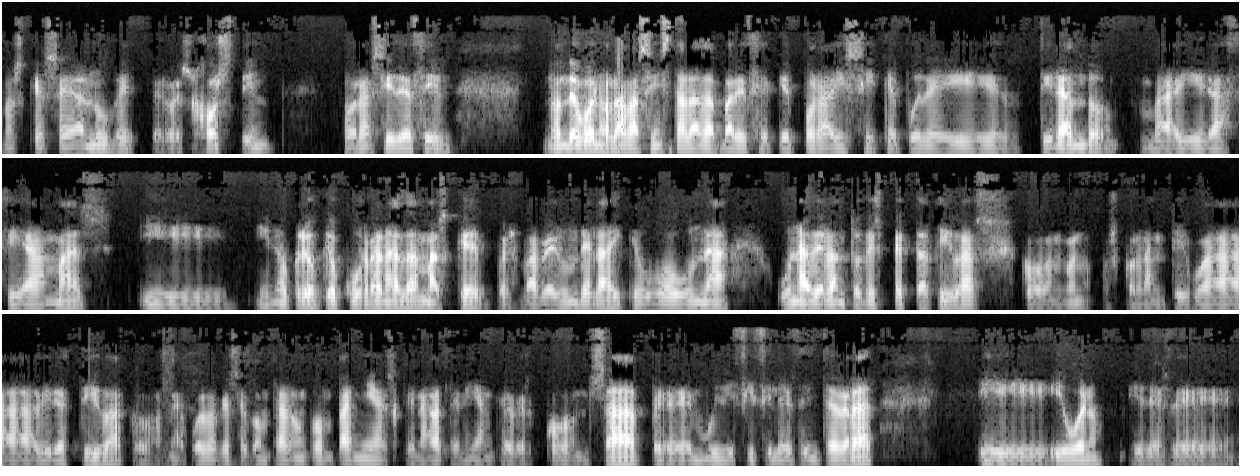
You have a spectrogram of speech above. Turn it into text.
no es que sea nube, pero es hosting, por así decir, donde bueno, la base instalada parece que por ahí sí que puede ir tirando, va a ir hacia más y, y no creo que ocurra nada más que pues va a haber un delay, que hubo una un adelanto de expectativas con, bueno, pues con la antigua directiva. Me acuerdo que se compraron compañías que nada tenían que ver con SAP, eh, muy difíciles de integrar. Y, y, bueno, y desde,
